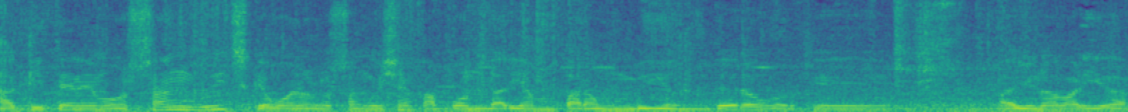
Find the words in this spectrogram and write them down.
Aquí tenemos sándwich, que bueno, los sándwiches en Japón darían para un vídeo entero porque hay una variedad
